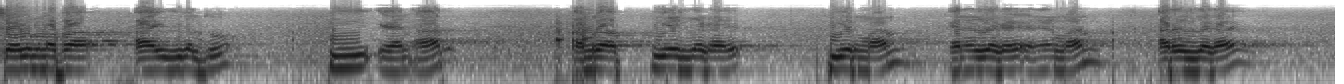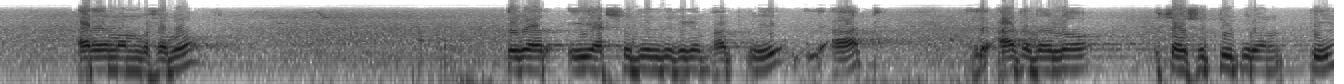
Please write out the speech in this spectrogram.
সরল মুনাফা I equal to P N R আমরা পি এর জায়গায় পি এর মান এন এর জায়গায় এন এর মান আর এর জায়গায় আর এর মান বসাবো। এবার এই একশো দিয়ে এটাকে ভাগ করি আট। তাহলে আট আট হলো চৌষট্টি পূরণ তিন।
